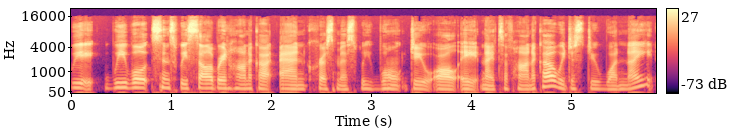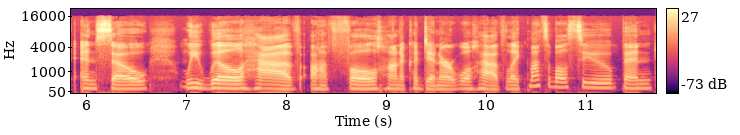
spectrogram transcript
we we will since we celebrate Hanukkah and Christmas, we won't do all eight nights of Hanukkah. We just do one night, and so we mm-hmm. will have a full Hanukkah dinner. We'll have like matzo ball soup and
